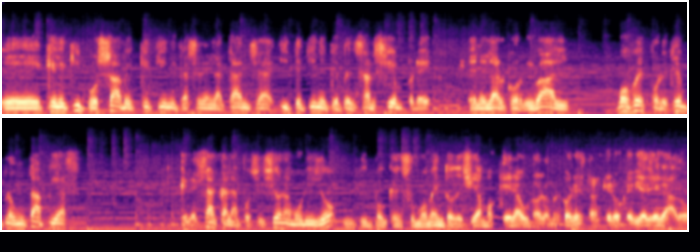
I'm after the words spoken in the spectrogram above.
Eh, que el equipo sabe qué tiene que hacer en la cancha y que tiene que pensar siempre en el arco rival. Vos ves, por ejemplo, un Tapias que le saca la posición a Murillo, un tipo que en su momento decíamos que era uno de los mejores extranjeros que había llegado,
